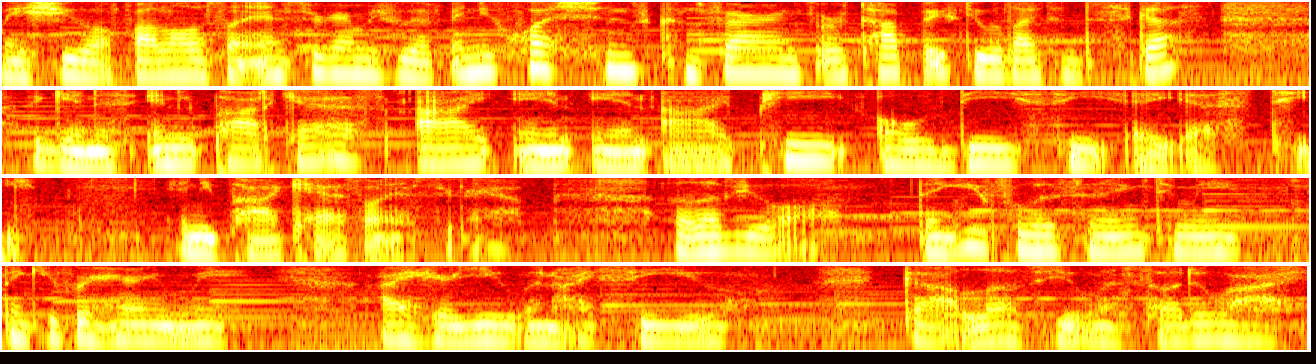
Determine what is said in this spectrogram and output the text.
Make sure you all follow us on Instagram if you have any questions, concerns, or topics you would like to discuss. Again, it's Inni podcast, I N N I P O D C A S T. Inni podcast on Instagram. I love you all. Thank you for listening to me. Thank you for hearing me. I hear you and I see you. God loves you and so do I.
